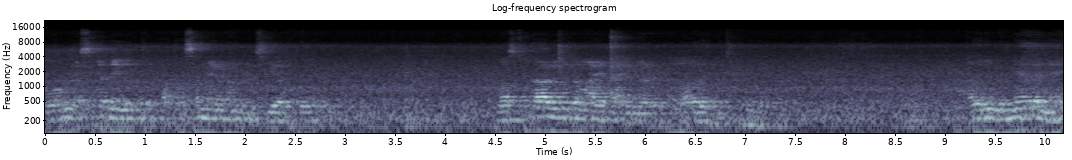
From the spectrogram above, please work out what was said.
കോൺഗ്രസിന്റെ നേതൃത്വത്തിൽ പത്രസമ്മേളനം വിളിച്ചു ചേർത്ത് വസ്തുതാവിരുദ്ധമായ കാര്യങ്ങൾ അവതരിപ്പിച്ചിട്ടുണ്ട്. അതിന് മുന്നേ തന്നെ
